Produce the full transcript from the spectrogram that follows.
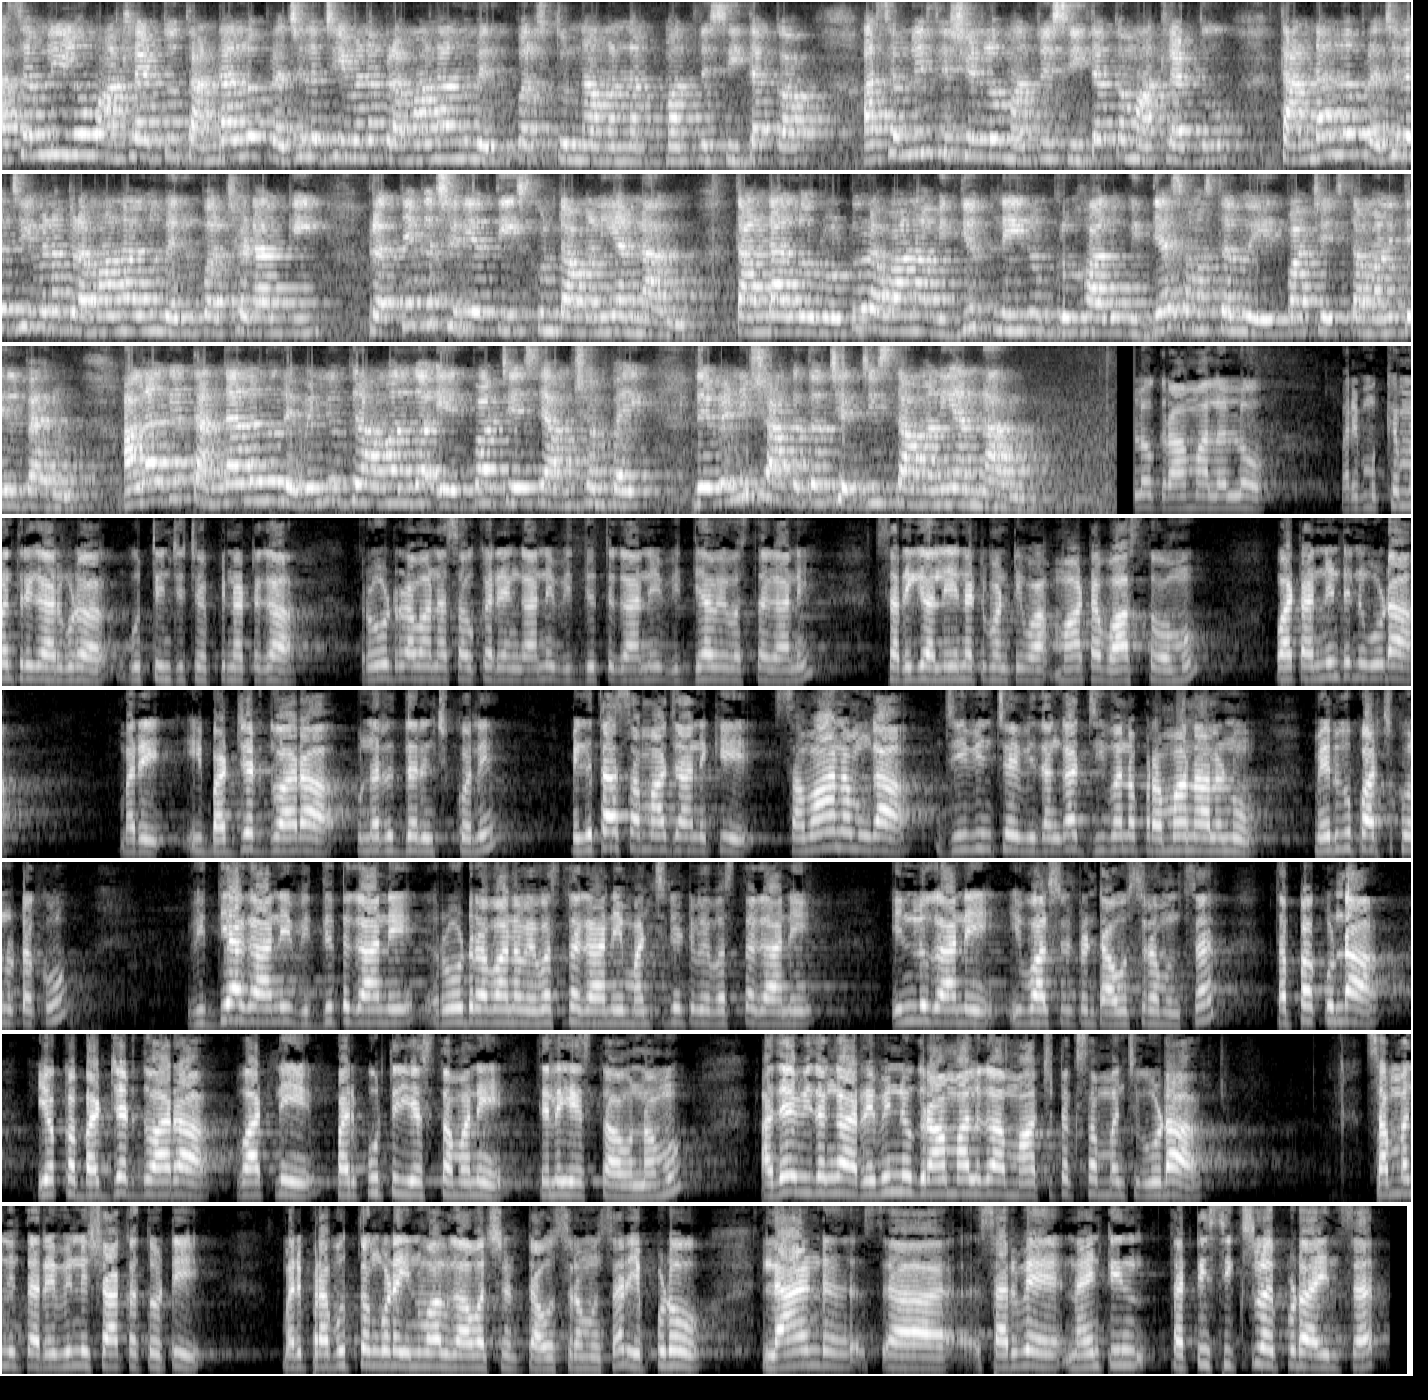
అసెంబ్లీలో మాట్లాడుతూ తండాల్లో ప్రజల జీవన ప్రమాణాలను మెరుగుపరుస్తున్నామన్న మంత్రి సీతక్క. అసెంబ్లీ సెషన్లో మంత్రి సీతక్క మాట్లాడుతూ తండాల్లో ప్రజల జీవన ప్రమాణాలను మెరుగుపరచడానికి ప్రత్యేక చర్యలు తీసుకుంటామని అన్నారు. తండాల్లో రోడ్డు రవాణా విద్యుత్ నీరు గృహాలు విద్యా సంస్థలు ఏర్పాటు చేస్తామని తెలిపారు. అలాగే తండాలను రెవెన్యూ గ్రామాలుగా ఏర్పాటు చేసే అంశంపై రెవెన్యూ శాఖతో చర్చిస్తామని అన్నారు. గ్రామాలలో మరి ముఖ్యమంత్రి గారు కూడా గుర్తించి చెప్పినట్టుగా రోడ్డు రవాణా సౌకర్యం కానీ విద్యుత్ కానీ విద్యా వ్యవస్థ కానీ సరిగా లేనటువంటి మాట వాస్తవము. వాటన్నింటిని కూడా మరి ఈ బడ్జెట్ ద్వారా పునరుద్ధరించుకొని మిగతా సమాజానికి సమానంగా జీవించే విధంగా జీవన ప్రమాణాలను మెరుగుపరుచుకొనుటకు విద్య గాని విద్యుత్ గాని రోడ్డు రవాణా వ్యవస్థ గాని మంచినీటి వ్యవస్థ గాని ఇండ్లు గాని ఇవ్వాల్సినటువంటి అవసరం ఉంది సార్. తప్పకుండా ఈ యొక్క బడ్జెట్ ద్వారా వాటిని పరిపూర్తి చేస్తామని తెలియజేస్తా ఉన్నాము. అదే విధంగా రెవెన్యూ గ్రామాలుగా మార్చుటకు సంబంధించి కూడా సంబంధిత రెవెన్యూ శాఖతోటి మరి ప్రభుత్వం కూడా ఇన్వాల్వ్ కావాల్సిన అవసరం ఉంది సార్. ఎప్పుడో ల్యాండ్ సర్వే నైన్టీన్ థర్టీ సిక్స్లో ఎప్పుడో అయింది సార్.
